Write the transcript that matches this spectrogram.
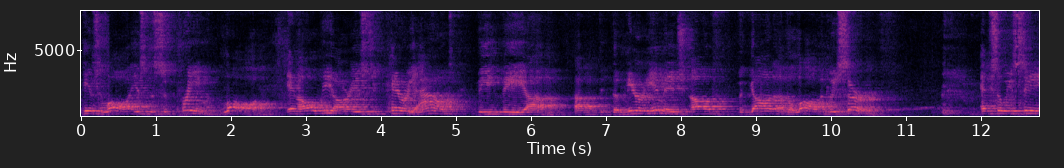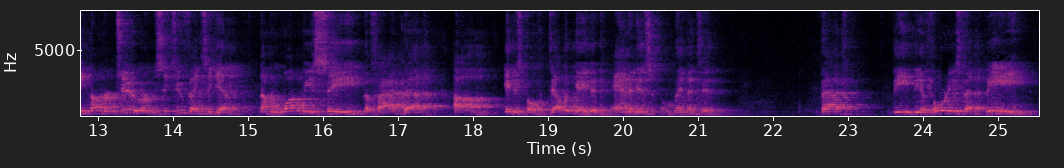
His law is the supreme law. And all we are is to carry out the, the, uh, uh, the, mirror image of the God of the law that we serve. And so we see number two, or we see two things again. Number one, we see the fact that um, it is both delegated and it is limited. That the, the authorities that be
